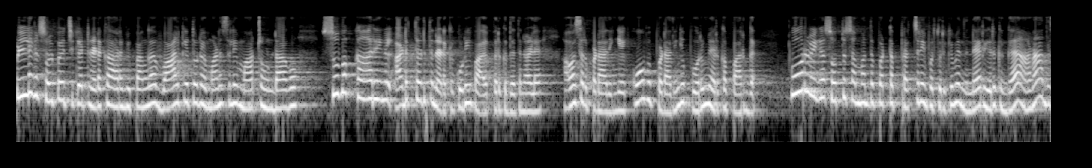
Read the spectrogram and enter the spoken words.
பிள்ளைகள் சொல் பேச்சு கேட்டு நடக்க ஆரம்பிப்பாங்க. வாழ்க்கையத்துடைய மனசுலேயும் மாற்றம் உண்டாகும். சுப காரியங்கள் அடுத்தடுத்து நடக்கக்கூடிய வாய்ப்பு இருக்குது. அதனால அவசரப்படாதீங்க கோபப்படாதீங்க பொறுமையாக இருக்க பாருங்கள் பூர்வீக சொத்து சம்பந்தப்பட்ட பிரச்சனை பொறுத்த வரைக்கும் இந்த நேரம் இருக்குங்க. ஆனால் அது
